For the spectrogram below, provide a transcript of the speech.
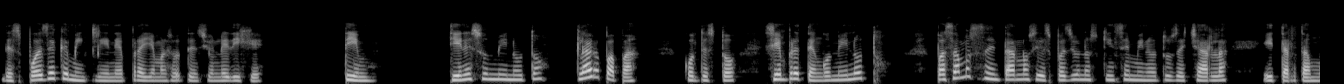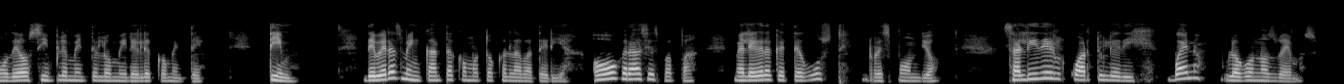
Después de que me incliné para llamar su atención, le dije, Tim, ¿tienes un minuto? Claro, papá, contestó, siempre tengo un minuto. Pasamos a sentarnos y después de unos 15 minutos de charla y tartamudeo, simplemente lo miré y le comenté, Tim, de veras me encanta cómo tocas la batería. Oh, gracias, papá. Me alegra que te guste, respondió. Salí del cuarto y le dije, bueno, luego nos vemos.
